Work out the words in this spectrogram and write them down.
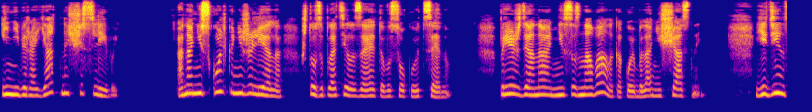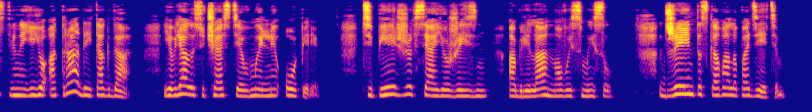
и невероятно счастливой. Она нисколько не жалела, что заплатила за это высокую цену. Прежде она не сознавала, какой была несчастной. Единственной ее отрадой тогда являлось участие в мыльной опере. Теперь же вся ее жизнь обрела новый смысл. Джейн тосковала по детям,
